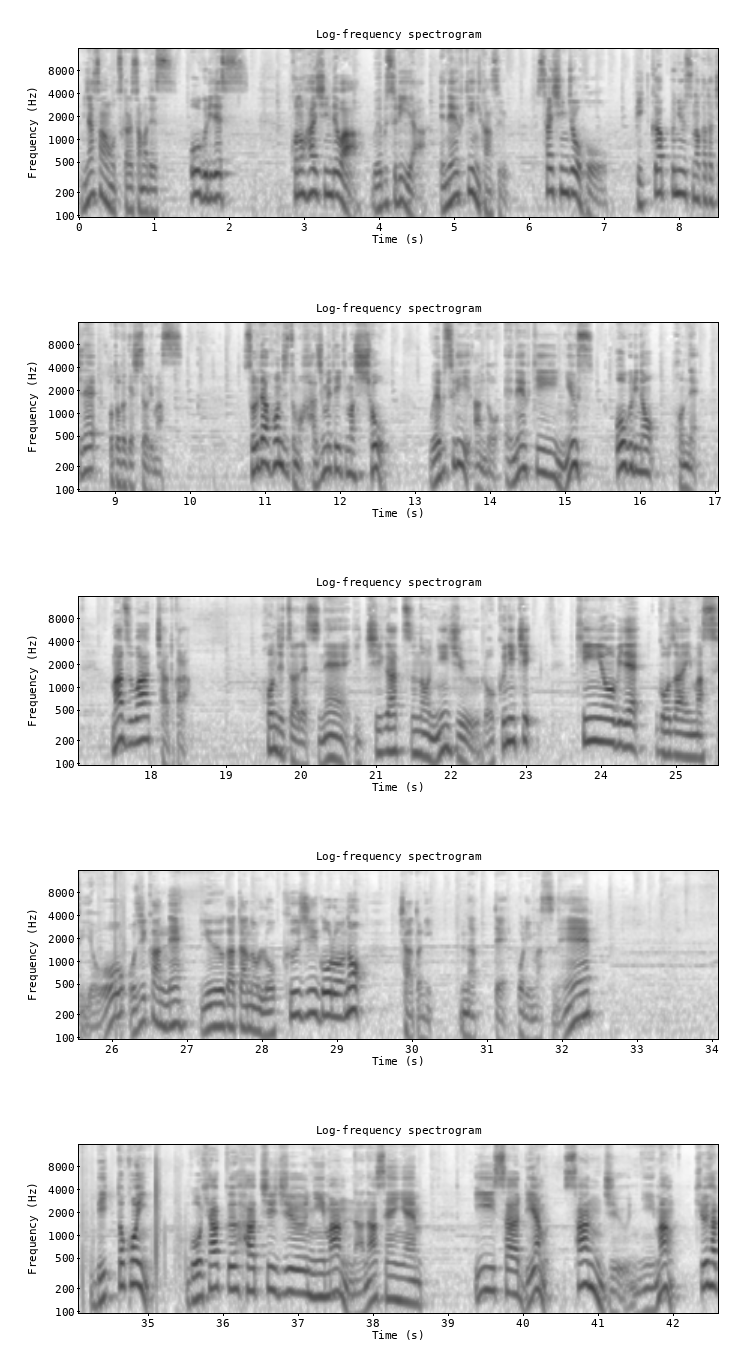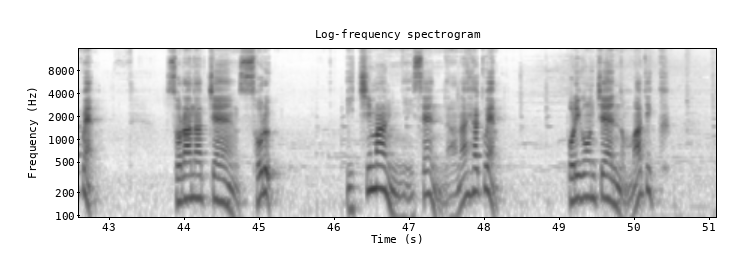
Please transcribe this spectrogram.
皆さんお疲れ様です。大栗です。この配信では Web3 や NFT に関する最新情報をピックアップニュースの形でお届けしております。それでは本日も始めていきましょう。Web3&NFT ニュース大栗の本音。まずはチャートから。本日はですね1月の26日金曜日でございますよ。お時間ね夕方の6時頃のチャートになっておりますね。ビットコイン582万7000円。イーサリアム32万900円。ソラナチェーンソル1万2700円。ポリゴンチェーンのマティック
